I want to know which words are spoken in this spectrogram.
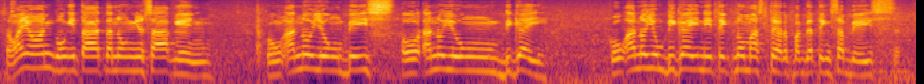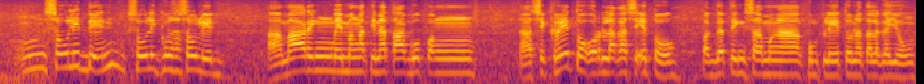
So ngayon, kung itatanong nyo sa akin kung ano yung base or ano yung bigay, kung ano yung bigay ni Technomaster pagdating sa base, mm, solid din, solid ko sa solid. Ah, maaring may mga tinatago pang ah, sikreto or lakas ito pagdating sa mga kumpleto na talaga yung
